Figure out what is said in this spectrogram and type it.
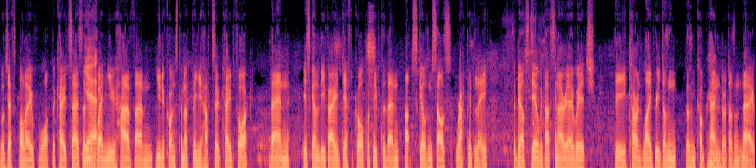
we'll just follow what the code says. And Yeah. when you have um, unicorns come up that you have to code for, then it's going to be very difficult for people to then upskill themselves rapidly to be able to deal with that scenario, which the current library doesn't doesn't comprehend or doesn't know.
